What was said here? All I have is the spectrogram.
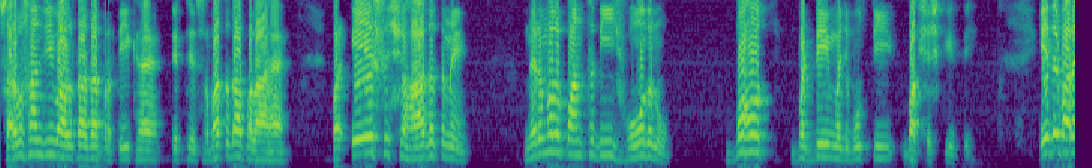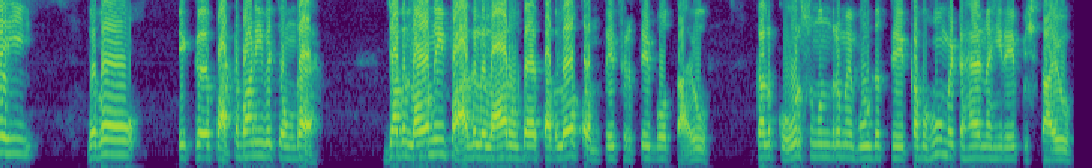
ਸਰਬਸਾਂਝੀ ਵਾਲਤਾ ਦਾ ਪ੍ਰਤੀਕ ਹੈ, ਇੱਥੇ ਸਰਬੱਤ ਦਾ ਭਲਾ ਹੈ। ਪਰ ਇਸ ਸ਼ਹਾਦਤ ਨੇ ਨਿਰਮਲ ਪੰਥ ਦੀ ਹੋਂਦ ਨੂੰ ਬਹੁਤ ਵੱਡੀ ਮਜ਼ਬੂਤੀ ਬਖਸ਼ਿਸ਼ ਕੀਤੀ। ਇਹਦੇ ਬਾਰੇ ਹੀ ਜਦੋਂ ਇੱਕ ਭੱਟ ਬਾਣੀ ਵਿੱਚ ਆਉਂਦਾ ਹੈ, ਜਦ ਲੋ ਨਹੀਂ ਭਾਗ ਲਲਾਰ ਹੁੰਦਾ ਤਬ ਲੋ ਭਰਮ ਤੇ ਫਿਰਤੇ ਬੋ ਧਾਇਓ। ਕਲ ਘੋਰ ਸਮੁੰਦਰ ਮੇ ਬੂਡਤ ਤੇ ਕਬਹੂ ਮਿਟ ਹੈ ਨਹੀਂ ਰੇ ਪਛਤਾਇਓ।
